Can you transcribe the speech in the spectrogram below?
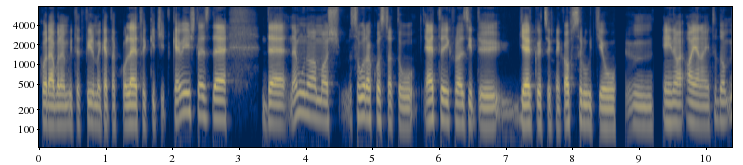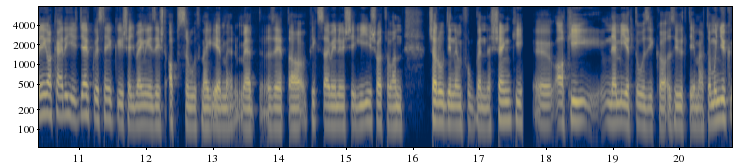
korábban említett filmeket, akkor lehet, hogy kicsit kevés lesz, de de nem unalmas, szórakoztató, eltelik fel az idő, gyerkőcöknek abszolút jó, mm, én ajánlani tudom. Még akár így is gyerkőc nélkül is egy megnézést abszolút megér, mert, mert azért a Pixar minőség így is ott van, csalódni nem fog benne senki, aki nem írtózik az űrtémát. Mondjuk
